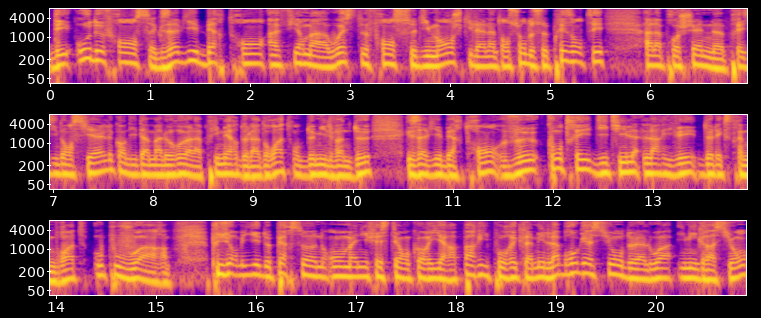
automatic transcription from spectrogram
des Hauts-de-France, Xavier Bertrand, affirme à Ouest France ce dimanche qu'il a l'intention de se présenter à la prochaine présidentielle. Candidat malheureux à la primaire de la droite en 2022, Xavier Bertrand veut contrer, dit-il, l'arrivée de l'extrême droite au pouvoir. Plusieurs milliers de personnes ont manifesté encore hier à Paris pour réclamer l'abrogation de la loi immigration.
